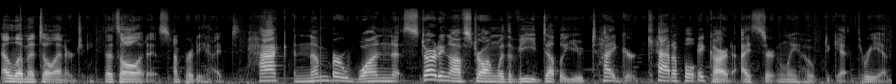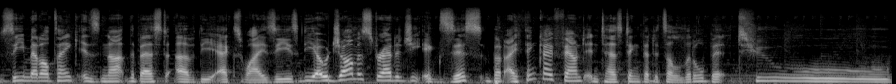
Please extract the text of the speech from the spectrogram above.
elemental energy. That's all it is. I'm pretty hyped. Pack number one, starting off strong with a VW Tiger Catapult, a card I certainly hope to get three of. Z Metal Tank is not the best of the XYZs. The Ojama strategy exists, but I think I found in testing that it's a little bit too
